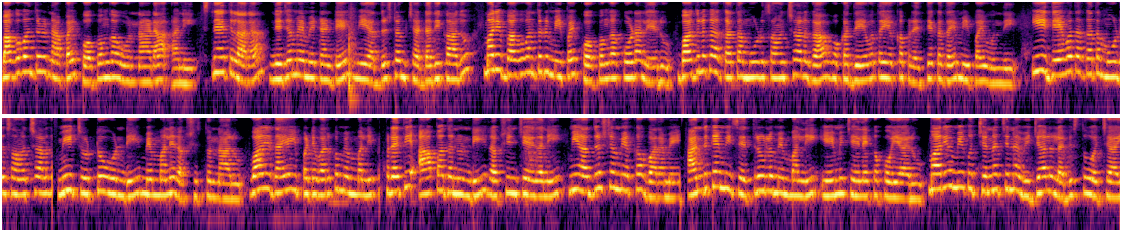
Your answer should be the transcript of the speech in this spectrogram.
భగవంతుడు నాపై కోపంగా ఉన్నాడా అని. స్నేహితులారా నిజమేమిటంటే మీ అదృష్టం చెడ్డది కాదు మరి భగవంతుడు మీపై కోపంగా కూడా లేరు. బదులుగా గత మూడు సంవత్సరాలుగా ఒక దేవత యొక్క ప్రత్యేకత మీపై ఉంది. ఈ దేవత గత మూడు సంవత్సరాలుగా మీ చుట్టూ ఉండి మిమ్మల్ని రక్షిస్తున్నారు. వారి దయ ఇప్పటి వరకు మిమ్మల్ని ప్రతి ఆపద నుండి రక్షించేదని మీ అదృష్టం యొక్క వరమే. అందుకే మీ శత్రువులు మిమ్మల్ని ఏమి చేయలేకపోయారు. మరియు మీకు చిన్న చిన్న విజయాలు లభిస్తూ వచ్చాయి.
